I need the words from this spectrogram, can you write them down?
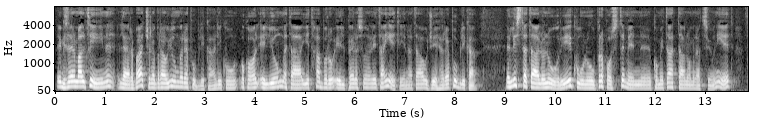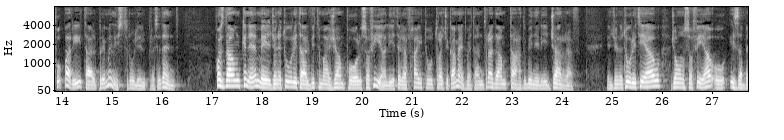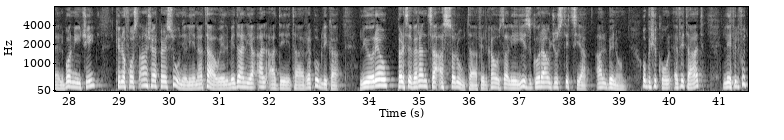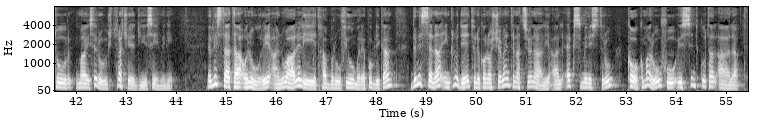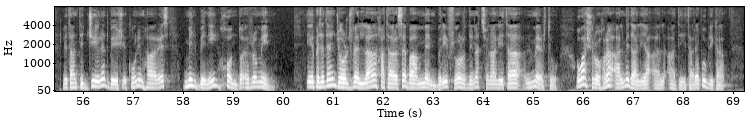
Il-Gżejjer Maltin l-Erbgħa ċċelebraw Jum ir-Repubblika li jkun ukoll il-jum meta jitħabbru il-personalitajiet li jingħataw ġieħ ir-Repubblika. Il-lista ta' l-unuri jkunu proposti minn Kumitat ta' Nominazzjonijiet fuq parir tal-Prim Ministru lill-President. Fost dawn kien hemm il-ġenituri tal-vittma Jean Paul Sofia li tilef ħajtu traġikament meta ntradam taħt bini li jġarraf. Il-ġenituri tiegħu, John Sofia u Isabel Bonnici, kienu fost għaxar persuni li ngħataw il-Midalja għall-Qadi tar-Repubblika li jurew perseveranza assoluta fil-kawża li jiżguraw ġustizzja għal binhom u biex ikun evitat li fil-futur ma jsirux traċedji simili. Il-lista ta' unuri annwali li jitħabbru f'Jum ir-Repubblika din is-sena inkludiet rikonoxximent nazzjonali għal eks Ministru, kok magħruf u s-Sindku tal-Qala li tant iġġieled biex ikun imħares mill-bini Hondo ir-Rummin. Il-President George Vella ħatar seba' membri fl-Ordni Nazzjonali tal-Mertu u għaxra oħra għall-Midalja għall-Qadi tar-Repubblika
